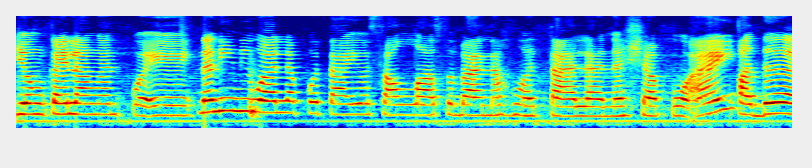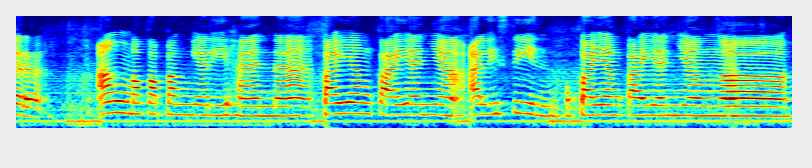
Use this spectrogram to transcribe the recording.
Yung kailangan po eh, naniniwala po tayo sa Allah subhanahu wa ta'ala na siya po ay Qadir ang makapangyarihan na kayang-kaya niya alisin o kayang-kaya niyang ah,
